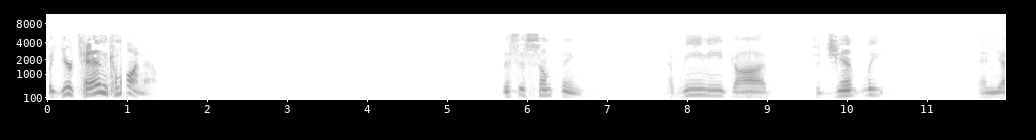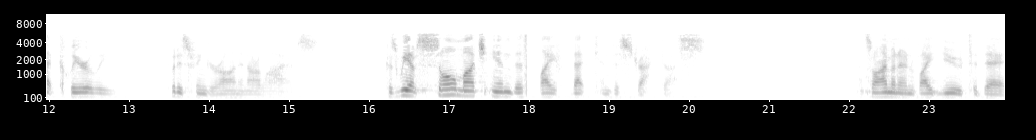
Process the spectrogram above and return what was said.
but year ten, come on now. This is something that we need God to gently and yet clearly put his finger on in our lives. Because we have so much in this life that can distract us. And so I'm going to invite you today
